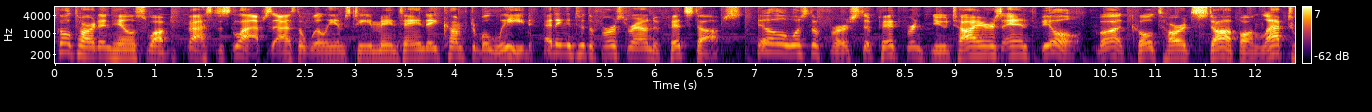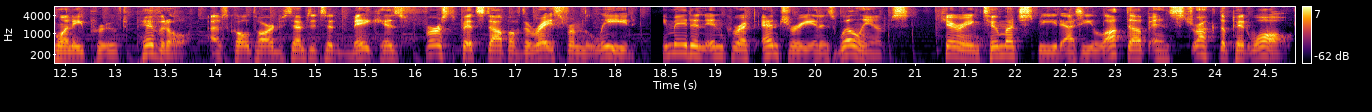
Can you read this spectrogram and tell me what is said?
Coulthard and Hill swapped fastest laps as the Williams team maintained a comfortable lead heading into the first round of pit stops. Hill was the first to pit for new tires and fuel, but Coulthard's stop on lap 20 proved pivotal. As Coulthard attempted to make his first pit stop of the race from the lead, he made an incorrect entry in his Williams, carrying too much speed as he locked up and struck the pit wall.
